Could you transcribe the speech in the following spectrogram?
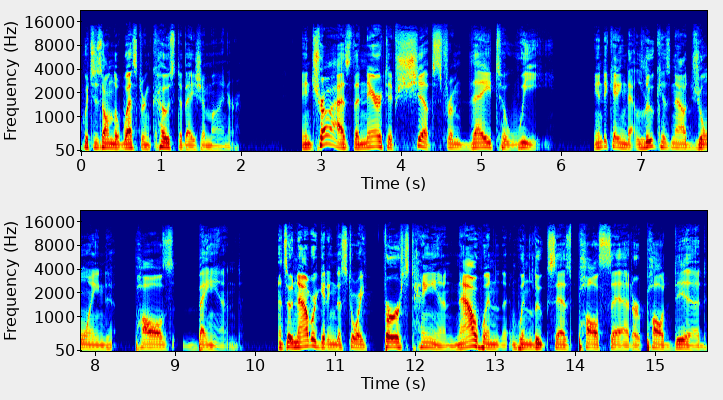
which is on the western coast of Asia Minor. In Troas, the narrative shifts from they to we, indicating that Luke has now joined Paul's band. And so now we're getting the story firsthand. Now, when, when Luke says Paul said or Paul did,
